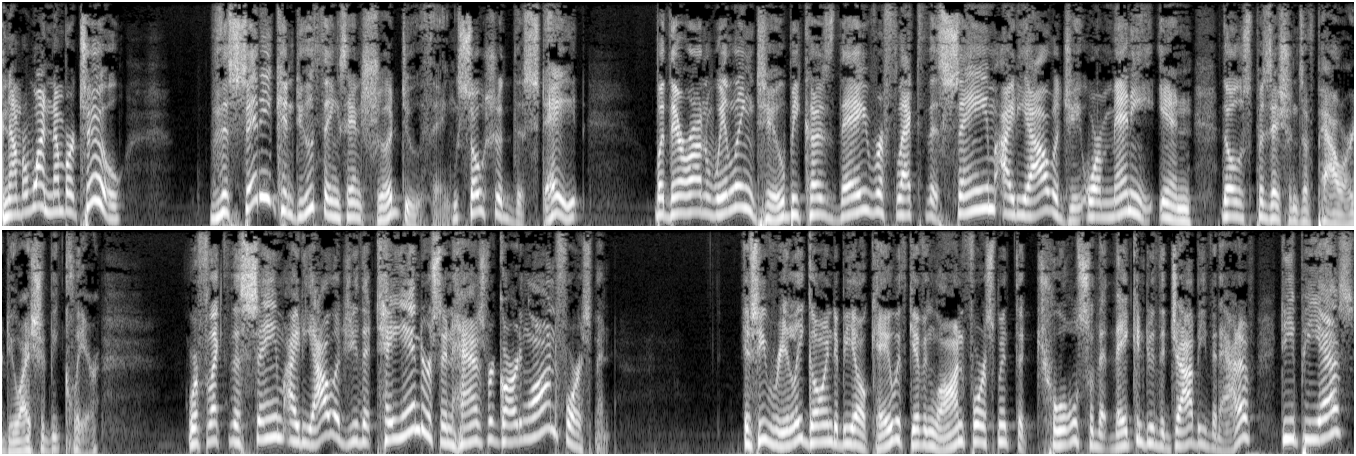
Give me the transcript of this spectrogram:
Number one. Number two, the city can do things and should do things. So should the state. But they're unwilling to because they reflect the same ideology, or many in those positions of power do, I should be clear, reflect the same ideology that Tay Anderson has regarding law enforcement. Is he really going to be okay with giving law enforcement the tools so that they can do the job even out of DPS?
